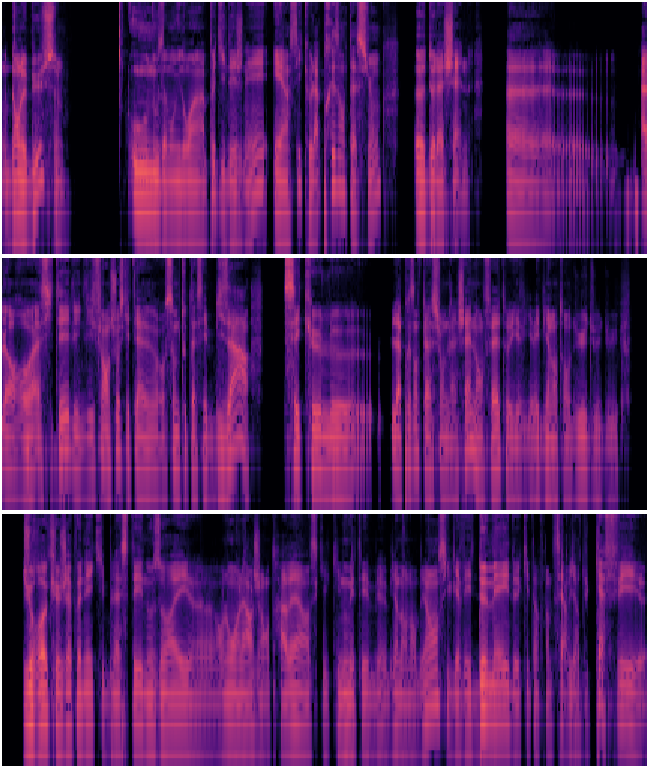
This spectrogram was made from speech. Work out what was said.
dans le bus où nous avons eu droit à un petit déjeuner et ainsi que la présentation de la chaîne. Alors, à citer les différentes choses qui étaient, euh, somme toute, assez bizarres, c'est que la présentation de la chaîne, en fait, il y avait bien entendu du, du, du rock japonais qui blastait nos oreilles euh, en long, en large et en travers, ce qui, nous mettait bien dans l'ambiance. Il y avait deux maids qui étaient en train de servir du café euh,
